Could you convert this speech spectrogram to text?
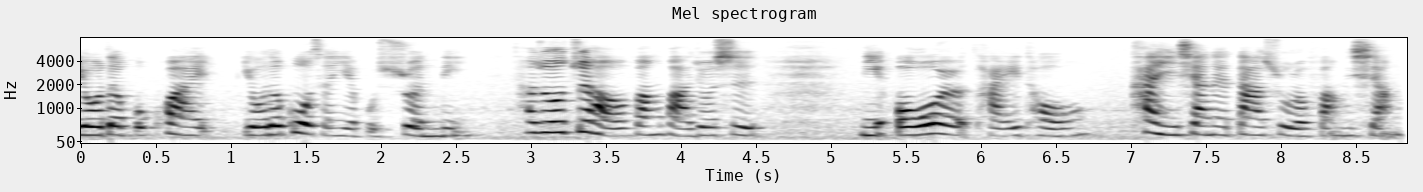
游的不快，游的过程也不顺利。他说，最好的方法就是你偶尔抬头看一下那个大树的方向，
